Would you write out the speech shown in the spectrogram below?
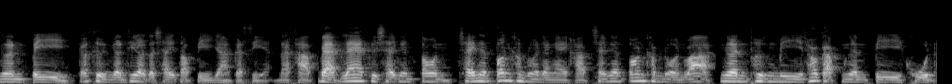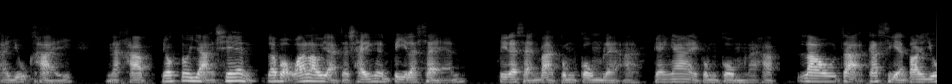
เงินปีก็คือเงินที่เราจะใช้ต่อปียามเกษียณนะครับ แบบแรกคือใช้เงินต้น ใช้เงินต้นคำนวณยังไงครับ ใช้เงินต้นคำนวณว่าเงินพึงมีเท่ากับเงินปีคูณอายุไข นะครับยกตัวอย่างเช่น เราบอกว่าเราอยากจะใช้เงินปีละแสน ปีละแสนบาทกลมๆเลยอะง่ายๆ กลมๆนะครับเราจะกะเกษียณตอนอายุ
